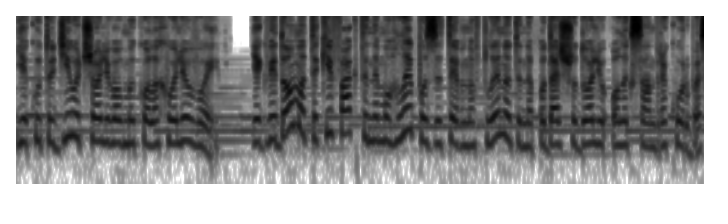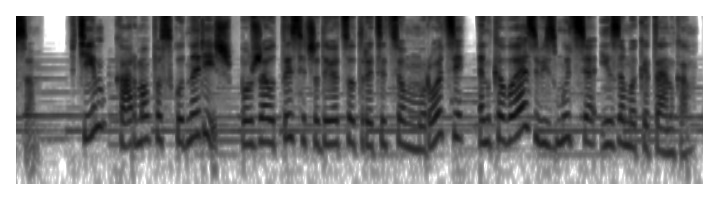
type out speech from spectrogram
яку тоді очолював Микола Хвильовий. Як відомо, такі факти не могли позитивно вплинути на подальшу долю Олександра Курбаса. Втім, карма паскудна річ, бо вже у 1937 році НКВС візьмуться і за Микитенка.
